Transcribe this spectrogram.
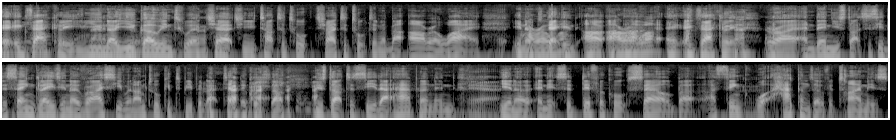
eh, exactly. Yeah. You know, you go into a church and you start to talk, try to talk to them about ROI. You know, ROI? in- R- uh, uh, R- ROI? R- uh, eh, exactly right, and then you start to see the same glazing over I see when I'm talking to people about technical stuff. You start to see that happen, and Yeah. you know, and it's a difficult sell. But I think hmm. what happens over time is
